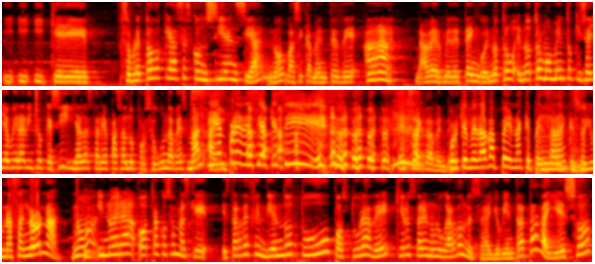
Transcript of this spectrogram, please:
y, y- y que sobre todo que haces conciencia, ¿no? Básicamente de, ah, a ver, me detengo. En otro, en otro momento quizá ya hubiera dicho que sí y ya la estaría pasando por segunda vez mal. ahí. Siempre decía que sí, Exactamente. porque me daba pena que pensaran que soy una sangrona, ¿no? Y no era otra cosa más que estar defendiendo tu postura de quiero estar en un lugar donde sea yo bien tratada y eso,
